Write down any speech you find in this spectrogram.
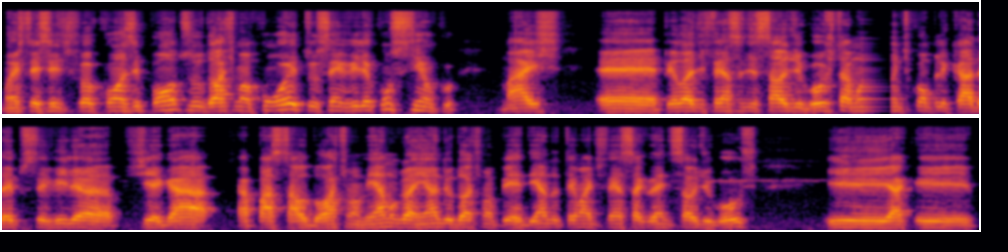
Manchester City ficou com 11 pontos, o Dortmund com 8, o Sevilha com 5. Mas é, pela diferença de saldo de gols, está muito complicado aí para o Sevilha chegar a passar o Dortmund, mesmo ganhando e o Dortmund perdendo, tem uma diferença grande de saldo de gols. E, e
